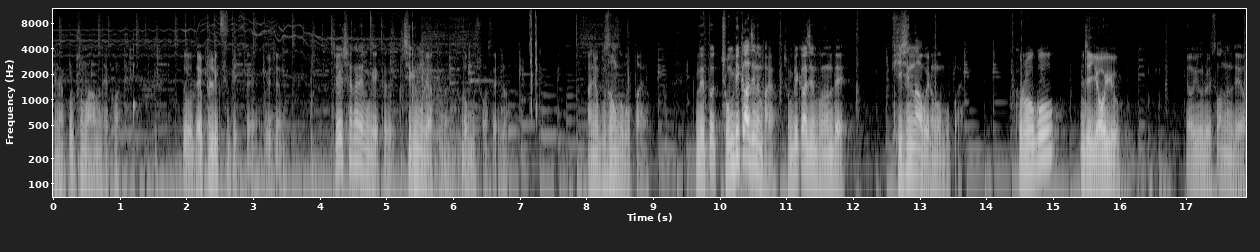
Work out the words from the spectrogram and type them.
그냥 골프만 하면 될 것 같아요. 또 넷플릭스도 있어요 요즘. 제일 최근에 본 게 그 지금 우리 학교는 너무 좋았어요 저. 아니요 무서운 거 못 봐요. 근데 또 좀비까지는 봐요. 좀비까지는 보는데 귀신 나오고 이런 건 못 봐요. 그러고 이제 여유. 여유를 썼는데요.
